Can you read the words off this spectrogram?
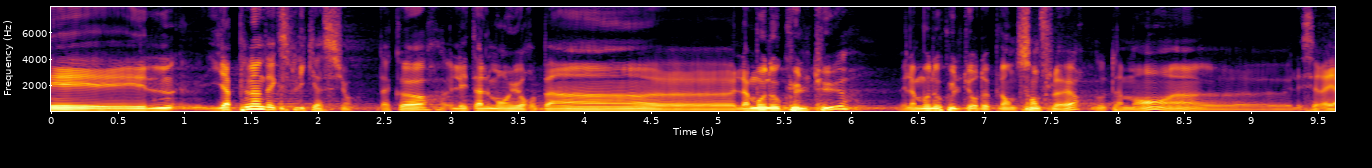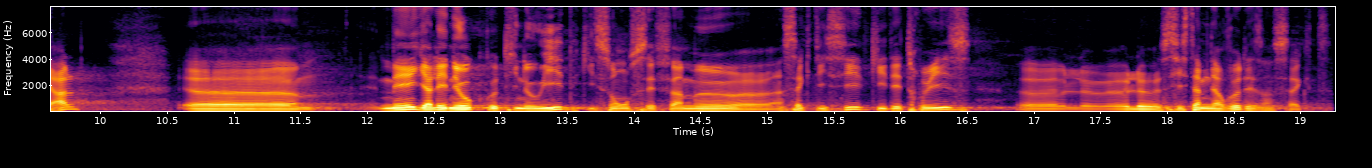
Et il y a plein d'explications, d'accord? L'étalement urbain, euh, la monoculture, la monoculture de plantes sans fleurs, notamment, hein, euh, les céréales. Euh, mais il y a les néocotinoïdes, qui sont ces fameux insecticides qui détruisent le, système nerveux des insectes.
